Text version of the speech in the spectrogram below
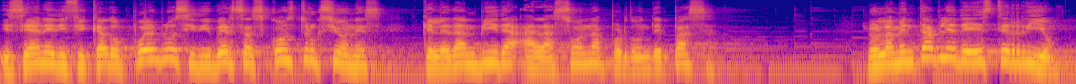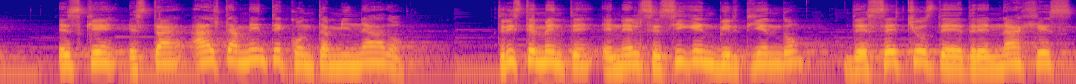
y se han edificado pueblos y diversas construcciones que le dan vida a la zona por donde pasa. Lo lamentable de este río es que está altamente contaminado. Tristemente, en él se siguen virtiendo desechos de drenajes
